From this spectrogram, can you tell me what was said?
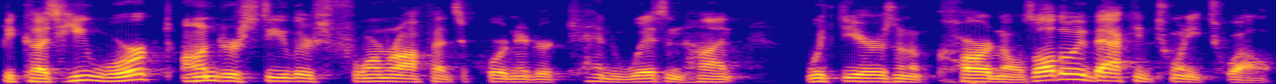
because he worked under Steelers' former offensive coordinator, Ken Whisenhunt, with the Arizona Cardinals all the way back in 2012.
